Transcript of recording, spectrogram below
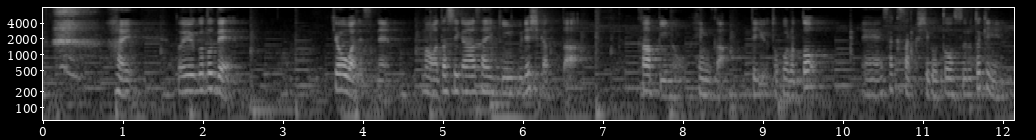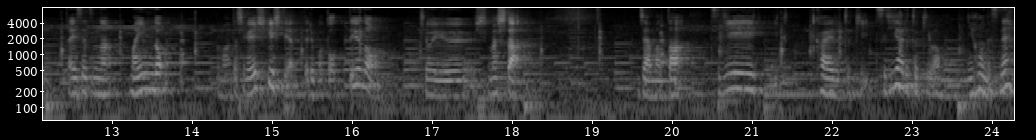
はい。ということで今日はですね、まあ、私が最近嬉しかったカーピーの変化っていうところと、えー、サクサク仕事をする時に大切なマインド、まあ、私が意識してやってることっていうのを共有しました。じゃあまた次帰る時次やる時はもう日本ですね。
